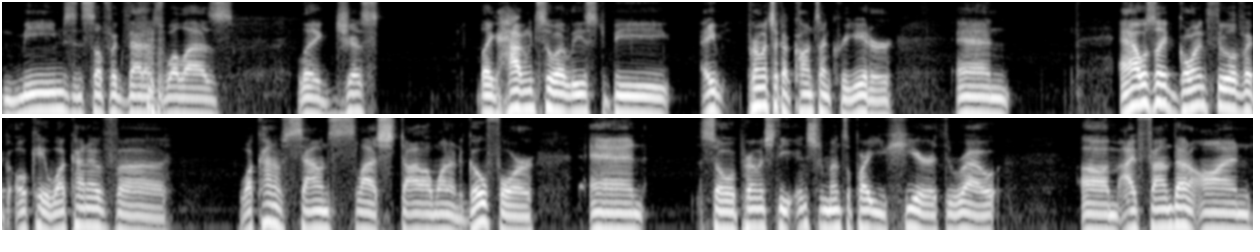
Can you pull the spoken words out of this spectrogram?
memes and stuff like that as well as like just like having to at least be a pretty much like a content creator and and I was like going through of like okay what kind of uh what kind of sound slash style I wanted to go for and so pretty much the instrumental part you hear throughout um, I found that on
